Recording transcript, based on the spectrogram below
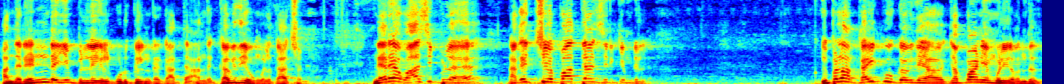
அந்த ரெண்டையும் பிள்ளைகள் கொடுக்கலன்ற காத்த அந்த கவிதையை உங்களுக்கு சொன்னேன் நிறைய வாசிப்பில் நகைச்சுவை பார்த்து தான் சிரிக்க முடியல. இப்பெல்லாம் கைக்கூ கவிதை ஜப்பானிய மொழியில் வந்தது.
